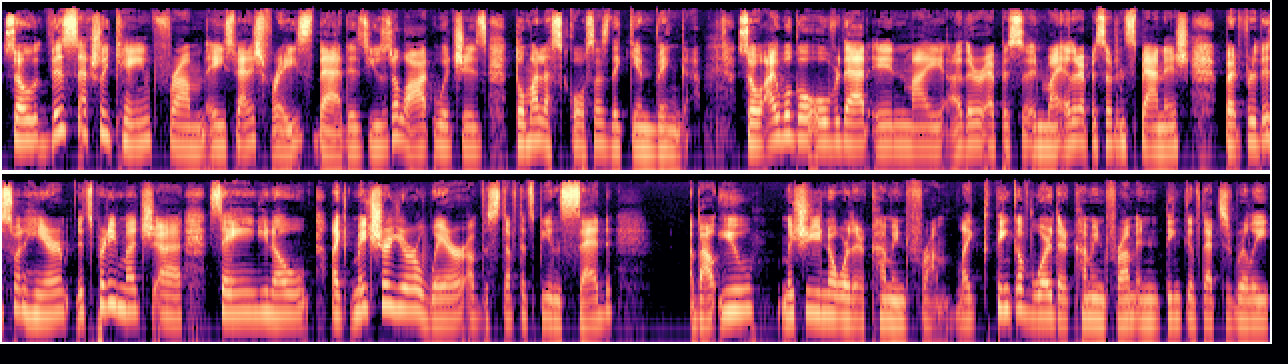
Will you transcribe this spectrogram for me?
So this actually came from a Spanish phrase that is used a lot, which is toma las cosas de quien venga. So I will go over that in my other episode, in my other episode in Spanish. But for this one here, it's pretty much uh, saying, you know, like make sure you're aware of the stuff that's being said about you make sure you know where they're coming from like think of where they're coming from and think if that's really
